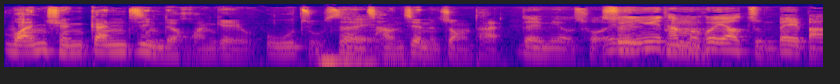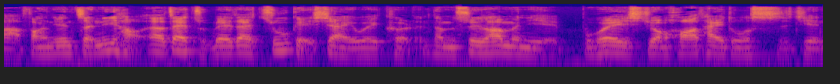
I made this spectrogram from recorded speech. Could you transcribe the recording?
完全干净的还给屋主是很常见的状态，对，没有错。所以因为他们会要准备把房间整理好，要再准备再租给下一位客人，他们所以说他们也不会希望花太多时间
